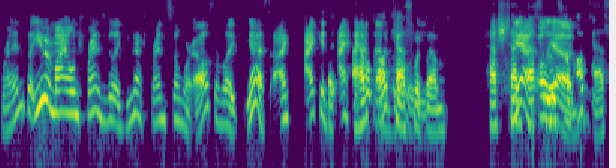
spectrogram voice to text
friends. Like even my own friends be like, "You have friends somewhere else." I'm like, "Yes, I, I can. I, I have a that podcast with them. Hashtag Yeah, oh, yeah. podcast.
